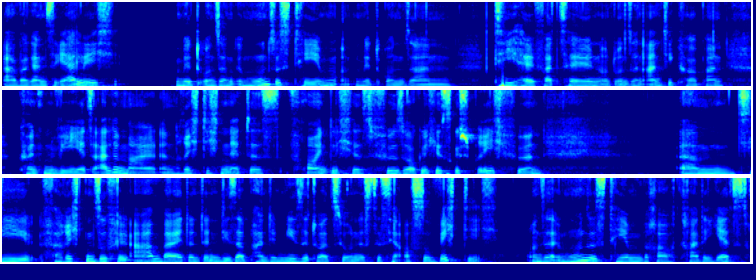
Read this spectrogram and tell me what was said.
aber ganz ehrlich, mit unserem Immunsystem und mit unseren T-Helferzellen und unseren Antikörpern könnten wir jetzt alle mal ein richtig nettes, freundliches, fürsorgliches Gespräch führen. Ähm, die verrichten so viel Arbeit und in dieser Pandemiesituation ist es ja auch so wichtig. Unser Immunsystem braucht gerade jetzt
